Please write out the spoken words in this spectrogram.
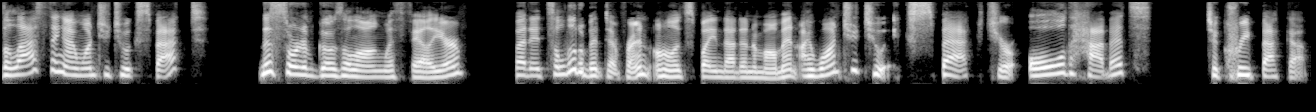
The last thing I want you to expect, this sort of goes along with failure, but it's a little bit different. I'll explain that in a moment. I want you to expect your old habits to creep back up.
